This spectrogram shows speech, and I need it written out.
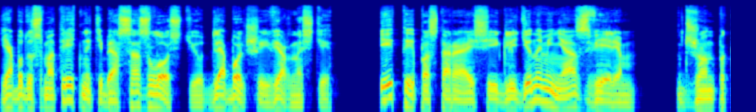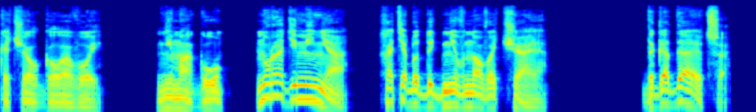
Я буду смотреть на тебя со злостью для большей верности. И ты постарайся и гляди на меня зверем». Джон покачал головой. «Не могу. Ну, ради меня. Хотя бы до дневного чая». «Догадаются»,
